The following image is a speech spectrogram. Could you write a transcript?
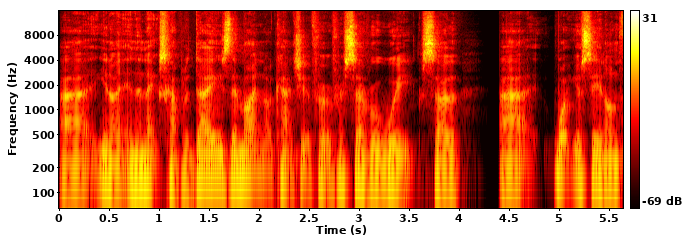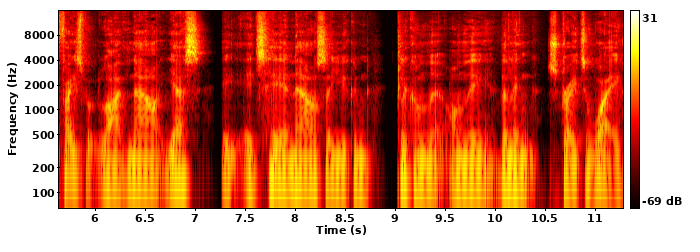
Uh, you know, in the next couple of days, they might not catch it for for several weeks. So uh, what you're seeing on Facebook Live now, yes, it, it's here now, so you can click on the on the the link straight away.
